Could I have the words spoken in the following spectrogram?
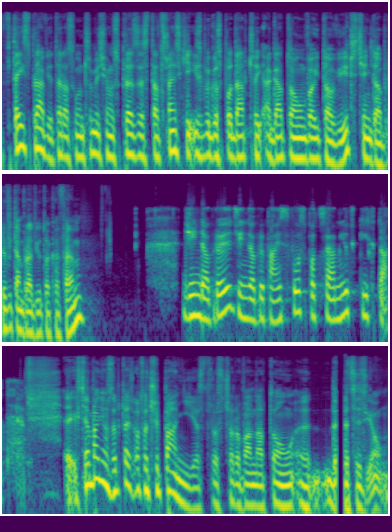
W tej sprawie teraz łączymy się z prezes Tatrzańskiej Izby Gospodarczej Agatą Wojtowicz. Dzień dobry, witam w Radiu Tok FM. Dzień dobry, dzień dobry Państwu z samiutkich Tater. E, chciałem Panią zapytać o to, czy Pani jest rozczarowana tą e, decyzją?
